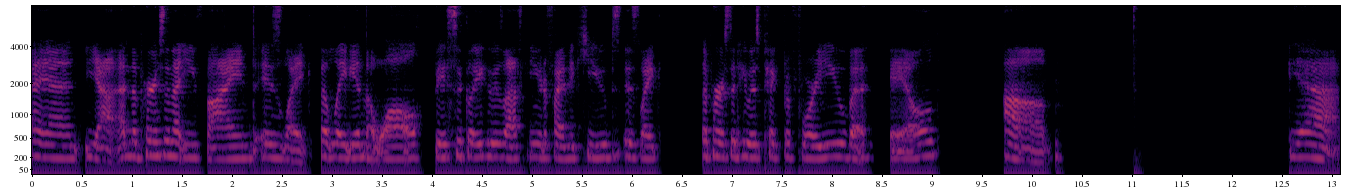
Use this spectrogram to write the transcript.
and yeah, and the person that you find is like the lady in the wall, basically, who is asking you to find the cubes, is like the person who was picked before you but failed. Um, yeah,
